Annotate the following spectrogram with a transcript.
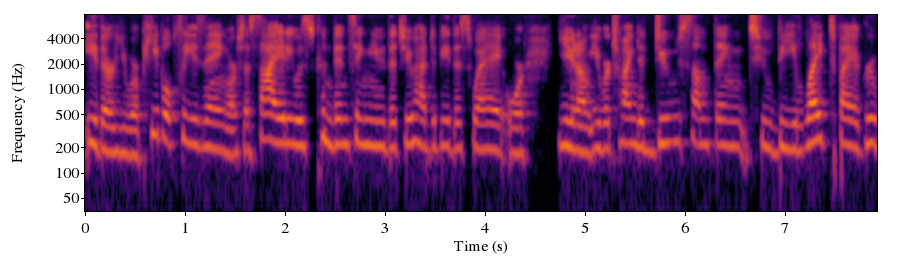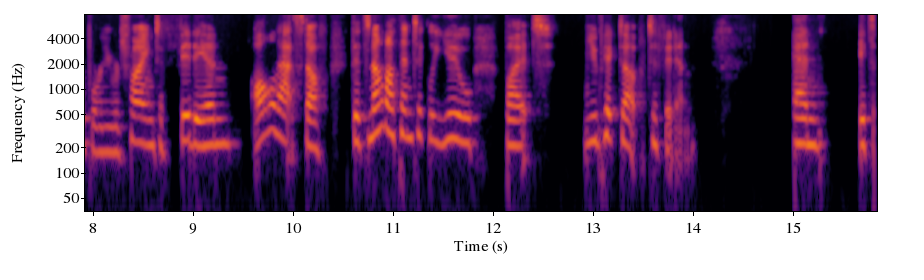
either you were people pleasing or society was convincing you that you had to be this way or you know you were trying to do something to be liked by a group or you were trying to fit in all that stuff that's not authentically you but you picked up to fit in. And it's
